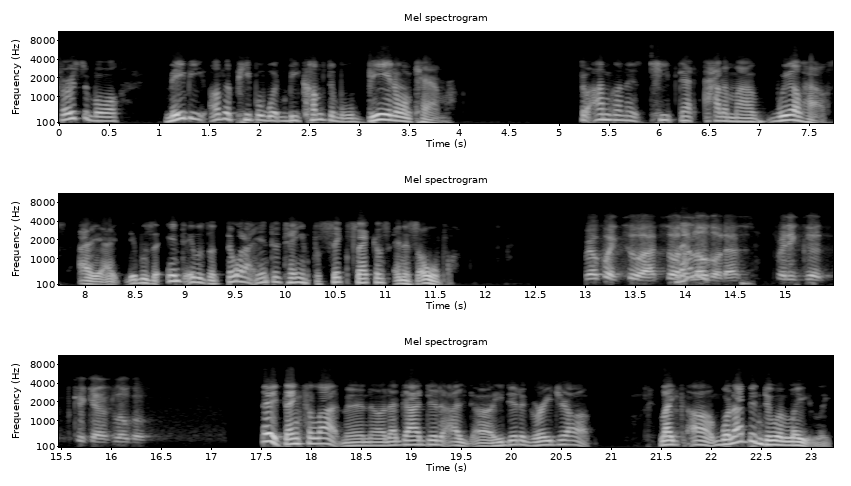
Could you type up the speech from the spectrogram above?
First of all, maybe other people wouldn't be comfortable being on camera. So I'm going to keep that out of my wheelhouse. I, I it was a it was a thought I entertained for six seconds and it's over. Real quick too, I saw the logo. That's pretty good, kick-ass logo. Hey, thanks a lot, man. Uh, that guy did. I uh, he did a great job. Like uh, what I've been doing lately,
